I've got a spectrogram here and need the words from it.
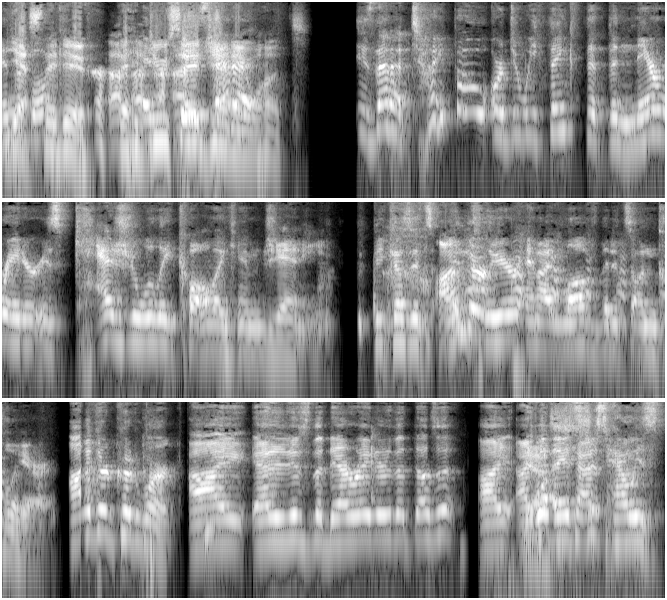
in the yes, book. they do. They do is say that Jenny a- once. Is that a typo, or do we think that the narrator is casually calling him Jenny? Because it's Either- unclear, and I love that it's unclear. Either could work. I and it is the narrator that does it. I I Yeah. Well, didn't it's just how he's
